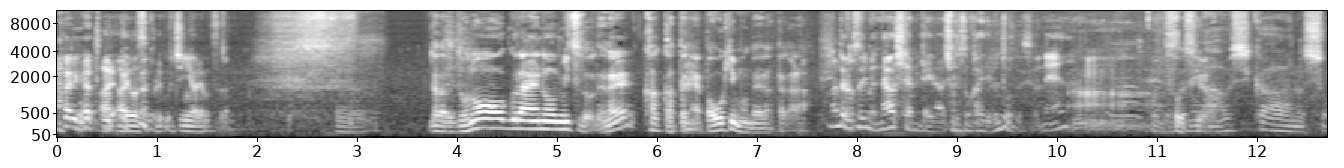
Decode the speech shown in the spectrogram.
ありがとうあれありますうちにあります。だからどのぐらいの密度でね書くかっていうのはやっぱ大きい問題だったから。まあ、だからそれ今ナウシカみたいな小説を書いてるってことですよね。そうですよ。ナウシカの衝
